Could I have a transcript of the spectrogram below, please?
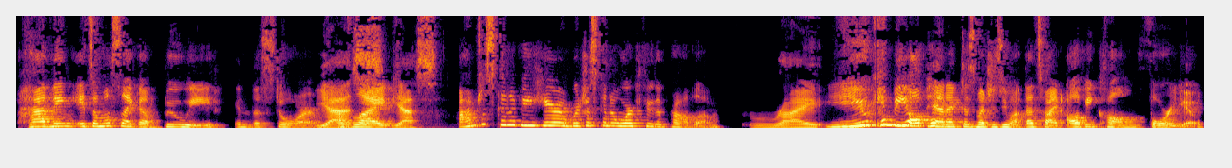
having it's almost like a buoy in the storm. Yes. like yes. I'm just going to be here and we're just going to work through the problem. Right. You can be all panicked as much as you want. That's fine. I'll be calm for you.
